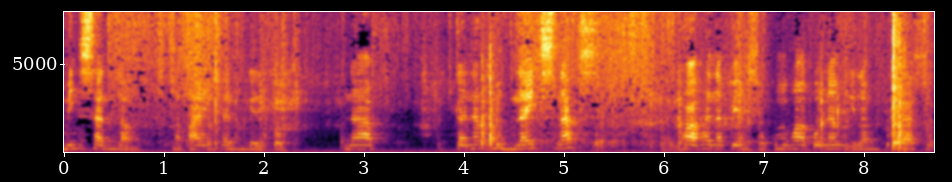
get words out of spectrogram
minsan lang. Nakain siya ng ganito. Na kanang midnight snacks. Naghahanap yan. So kumuha ko ng ilang piraso.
